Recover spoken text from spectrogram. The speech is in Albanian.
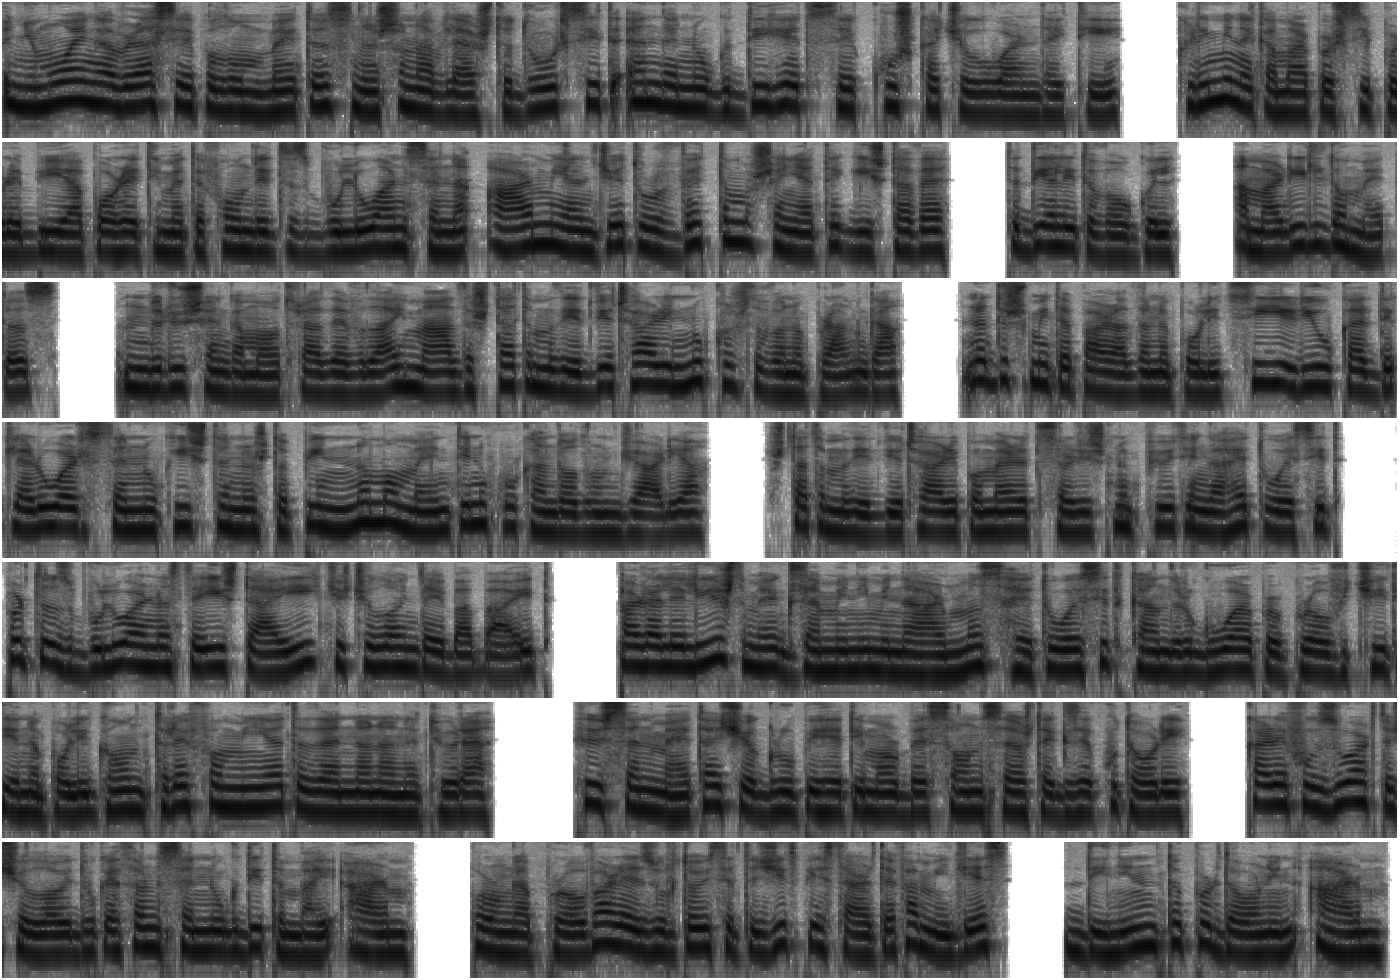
Një muaj nga vrasja e Pëllumb Metës në Shën Avlash të Durrësit, ende nuk dihet se kush ka qëlluar ndaj tij. Krimin e ka marrë përsipër e bija, por hetimet e fundit zbuluan se në armë janë gjetur vetëm shenjat e gishtave të djalit të vogël, Amarildo Metës. Ndryshe nga motra dhe vëllai i madh, shtatëmbëdhjetë vjeçari nuk është vënë në pranga. Në dëshmitë e para dhënë në polici, i riu ka deklaruar se nuk ishte në shtëpi në momentin kur ka ndodhur ngjarja. Shtatëmbëdhjetë vjeçari po merret sërish në pyetje nga hetuesit për të zbuluar nëse ishte ai që qëlloi ndaj babait. Paralelisht me ekzaminimin e armës, hetuesit kanë dërguar për provë qitje në poligon tre fëmijët dhe nënën e tyre. Hysen Meta, që grupi hetimor beson se është ekzekutori, ka refuzuar të qëllojë duke thënë se nuk di të mbajë armë, por nga prova rezultoi se të gjithë pjesëtarët e familjes dinin të përdornin armë.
